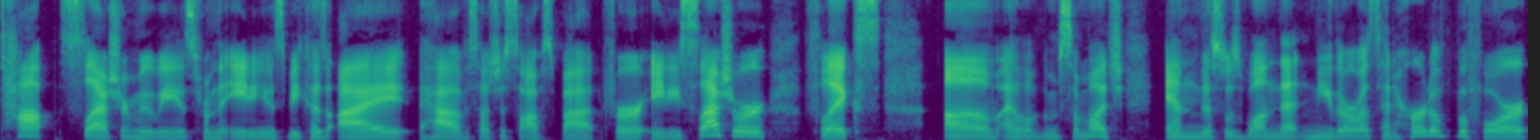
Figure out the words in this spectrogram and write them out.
top slasher movies from the 80s because i have such a soft spot for 80s slasher flicks um i love them so much and this was one that neither of us had heard of before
